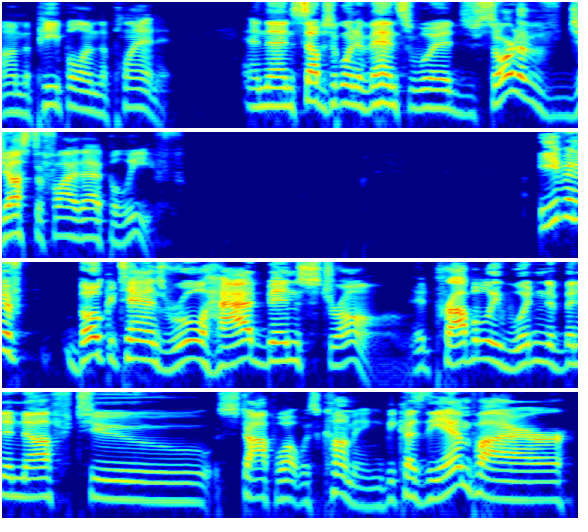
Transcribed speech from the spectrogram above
on the people and the planet, and then subsequent events would sort of justify that belief. Even if Bo Katan's rule had been strong, it probably wouldn't have been enough to stop what was coming because the Empire,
